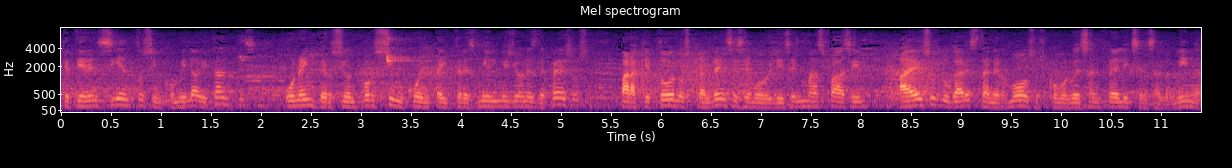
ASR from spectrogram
que tienen 105 mil habitantes, una inversión por 53 mil millones de pesos para que todos los caldenses se movilicen más fácil a esos lugares tan hermosos como lo es San Félix en Salamina,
